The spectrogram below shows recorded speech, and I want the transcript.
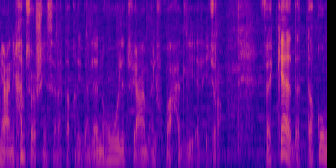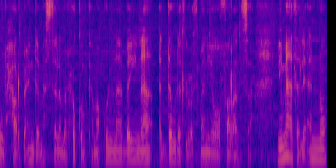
يعني 25 سنة تقريبا لأنه ولد في عام 1001 للهجرة. فكادت تقوم الحرب عندما استلم الحكم كما قلنا بين الدولة العثمانية وفرنسا. لماذا؟ لأنه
